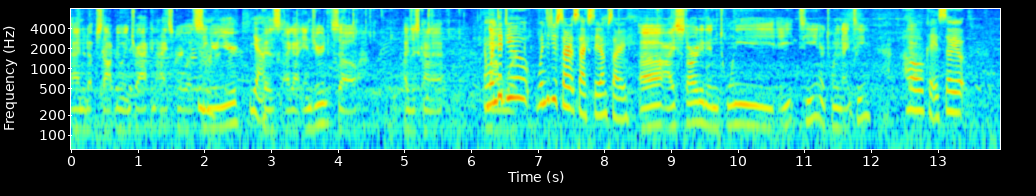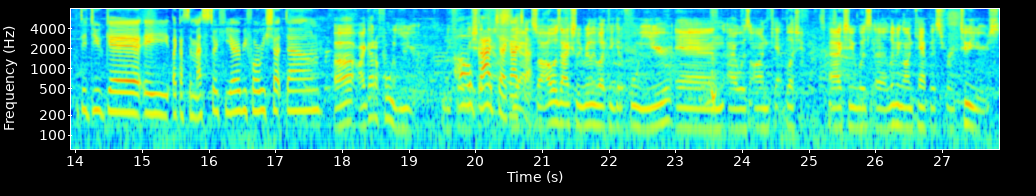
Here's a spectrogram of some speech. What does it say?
I ended up stopped doing track in high school as senior year Mm-hmm. Yeah. because I got injured. So I just kind of. And when did you when did you start at Sac State? I'm sorry. Uh, I started in 2018 or 2019. Oh, okay. So you, did you get a like a semester here before we shut down? Uh, I got a full year. Before Oh, we shut gotcha, down. gotcha. Yeah, so I was actually really lucky to get a full year, and I was on camp. Bless you. I actually was uh, living on campus for two years,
